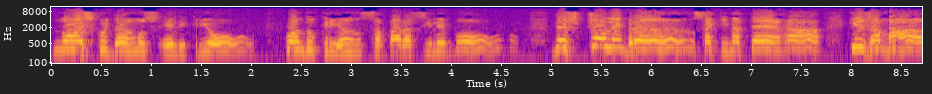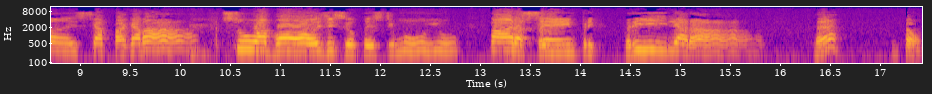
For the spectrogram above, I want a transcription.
nós cuidamos, ele criou, quando criança para si levou, deixou lembrança aqui na terra, que jamais se apagará, sua voz e seu testemunho, para sempre brilhará, né? Então,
